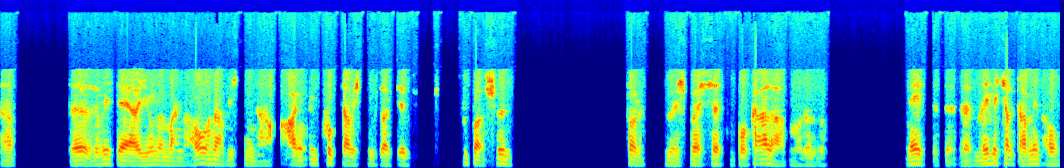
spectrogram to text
Ja, so wie der junge Mann auch, und habe ich ihn auch angeguckt, habe ich ihm gesagt, ja, super, schön, toll, ich möchte jetzt einen Pokal haben oder so. Nee, da will ich halt damit auch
